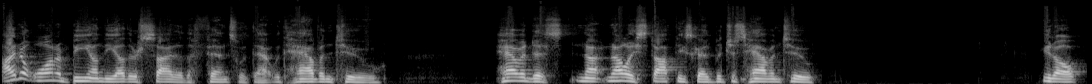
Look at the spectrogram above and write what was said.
i don't want to be on the other side of the fence with that with having to having to not not only stop these guys but just having to you know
